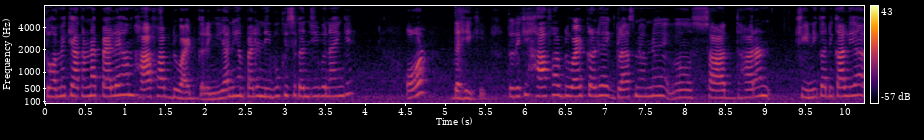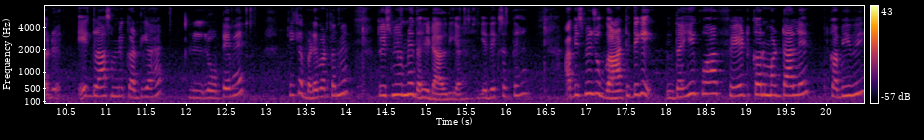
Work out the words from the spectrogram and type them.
तो हमें क्या करना है? पहले हम हाफ़ हाफ़ डिवाइड करेंगे, यानी हम पहले नींबू की सिकंजी बनाएँगे और दही की। तो देखिए हाफ़ हाफ़ डिवाइड कर लिया, एक गिलास में हमने साधारण चीनी का निकाल लिया, और एक ग्लास हमने कर दिया है लोटे में, ठीक है, बड़े बर्तन में तो इसमें हमने दही डाल दिया है, ये देख सकते हैं। अब इसमें जो गांठ, देखिए, दही को आप फेंट कर मत डालें कभी भी,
